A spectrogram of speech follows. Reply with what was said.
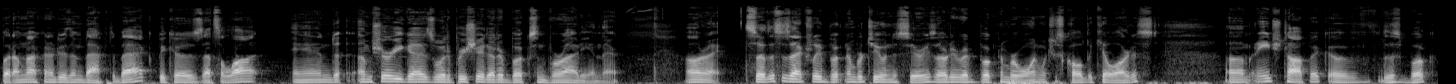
but I'm not going to do them back to back because that's a lot, and I'm sure you guys would appreciate other books and variety in there. All right, so this is actually book number two in the series. I already read book number one, which is called The Kill Artist. Um, and each topic of this book,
